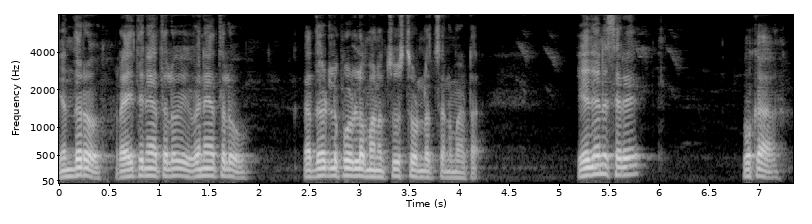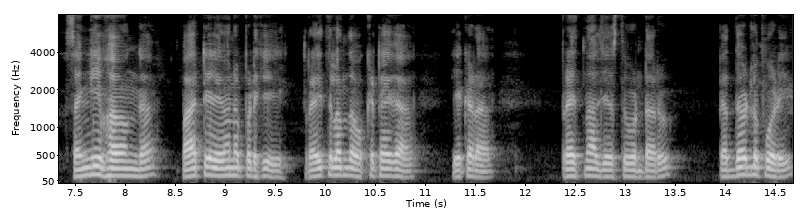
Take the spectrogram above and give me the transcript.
ఎందరో రైతు నేతలు యువనేతలు పెద్దోడ్లపూడిలో మనం చూస్తూ ఉండొచ్చు అనమాట ఏదైనా సరే ఒక సంఘీభావంగా పార్టీలు ఏమైనప్పటికీ రైతులందరూ ఒక్కటేగా ఇక్కడ ప్రయత్నాలు చేస్తూ ఉంటారు. పెద్దొడ్లపూడి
